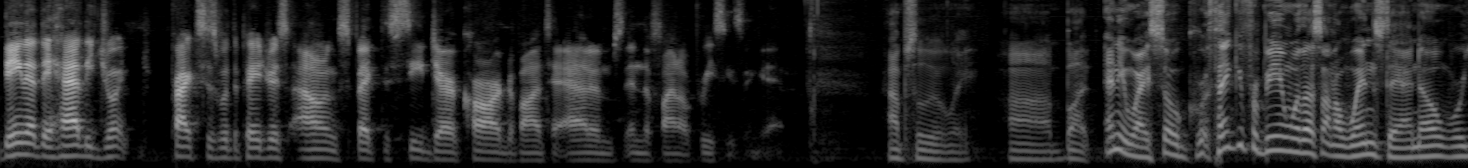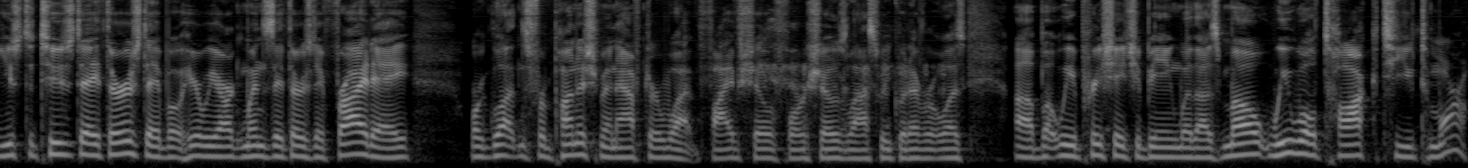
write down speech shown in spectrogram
being that they had the joint practices with the Patriots, I don't expect to see Derek Carr, Davante Adams in the final preseason game. Absolutely. Uh, but anyway, so gr- thank you for being with us on a Wednesday. I know we're used to Tuesday, Thursday, but here we are Wednesday, Thursday, Friday. We're gluttons for punishment after what five shows, four shows last week, whatever it was. Uh, but we appreciate you being with us, Mo. We will talk to you tomorrow.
